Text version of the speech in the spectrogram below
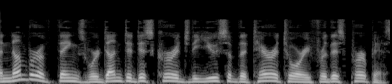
A number of things were done to discourage the use of the territory for this purpose,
